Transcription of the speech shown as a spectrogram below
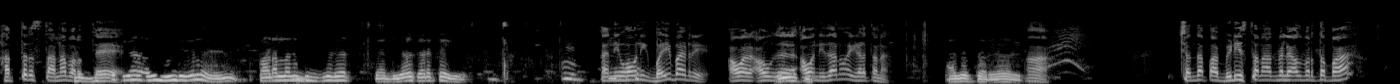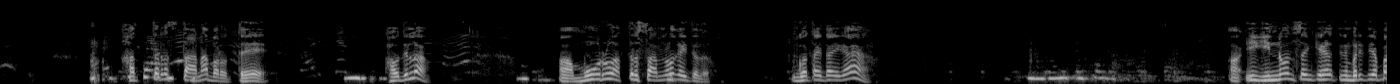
ಹತ್ತರ ಸ್ಥಾನ ಬರುತ್ತೆ. ನೀವ್ ಬಿದ್ದು ಹೇಳ ಕರೆಕ್ಟ್ ಆಗಿ. ನೀವು ಅವನಿಗೆ ಬೈಬೇಡ್ರಿ ಅವ ಅವಾಗ ಅವ ನಿಧಾನವಾಗಿ ಹೇಳ್ತಾನ. ಅದೇ ಸರ್ ಹಾ. ಚಂದಪ್ಪ ಬಿಡಿ ಸ್ಥಾನ ಆದ್ಮೇಲೆ ಯಾವ್ದು ಬರ್ತಪ್ಪ? ಹತ್ತರ ಸ್ಥಾನ ಬರುತ್ತೆ. ಹೌದಿಲ್ಲ? ಮೂರು ಹತ್ತರ ಸ್ಥಾನದೊಳಗ ಐತದು. ಗೊತ್ತಾಯ್ತಾ ಈಗ? ಈಗ ಇನ್ನೊಂದ್ ಸಂಖ್ಯೆ ಹೇಳ್ತೀನಿ. ಬರಿತೀಯಪ್ಪ?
